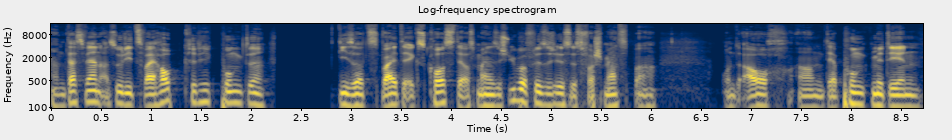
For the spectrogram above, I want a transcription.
Ähm, das wären also die zwei Hauptkritikpunkte. Dieser zweite Exkurs, der aus meiner Sicht überflüssig ist, ist verschmerzbar. Und auch ähm, der Punkt mit den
